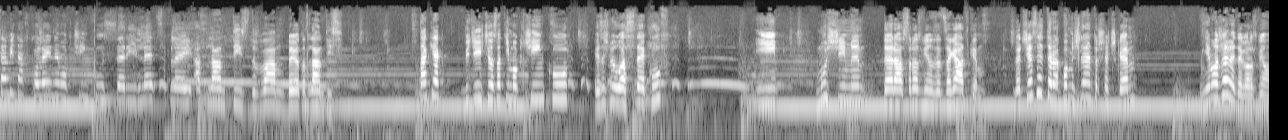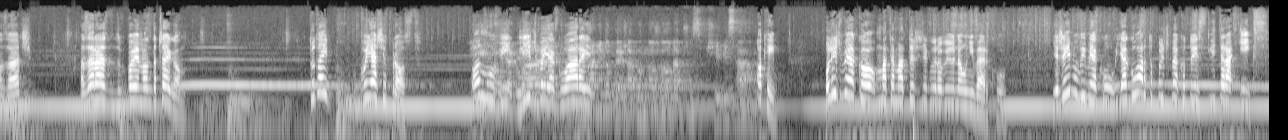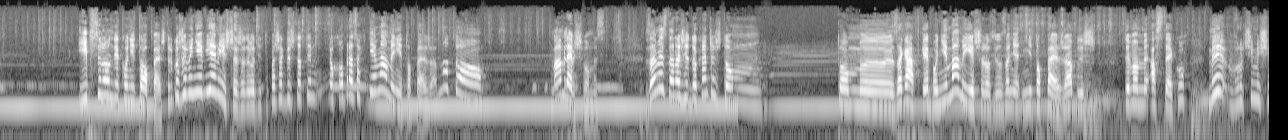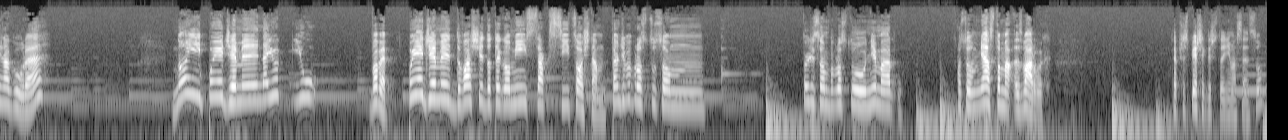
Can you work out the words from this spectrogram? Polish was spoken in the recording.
Witam, witam w kolejnym odcinku z serii Let's Play Atlantis 2 Bay of Atlantis. Tak jak widzieliście w ostatnim odcinku, jesteśmy u Azteków i musimy teraz rozwiązać zagadkę. Lecz ja sobie teraz pomyślałem troszeczkę, nie możemy tego rozwiązać, a zaraz powiem wam dlaczego. Tutaj wyjaśnię wprost. On mówi liczbę Jaguara. nietoperza pomnożona przez siebie sam. Okej. Policzmy jako matematycznie, jak my robimy na uniwerku. Jeżeli mówimy jako Jaguar, to policzmy jako to jest litera X. Y jako nietoperz. Tylko, że my nie wiemy jeszcze żadnego nietoperza, gdyż na no, obrazach nie mamy nietoperza. No to... Mam lepszy pomysł. Zamiast na razie dokończyć tą... tą e, zagadkę, bo nie mamy jeszcze rozwiązania nietoperza, gdyż tutaj mamy Azteków, my wrócimy się na górę. No i pojedziemy na ju... ju... Wabę, pojedziemy do, właśnie do tego miejsca Xi coś tam. Tam gdzie po prostu są... To gdzie są po prostu nie ma... To są miasto ma zmarłych. Tak przyspieszę, gdyż tutaj nie ma sensu.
